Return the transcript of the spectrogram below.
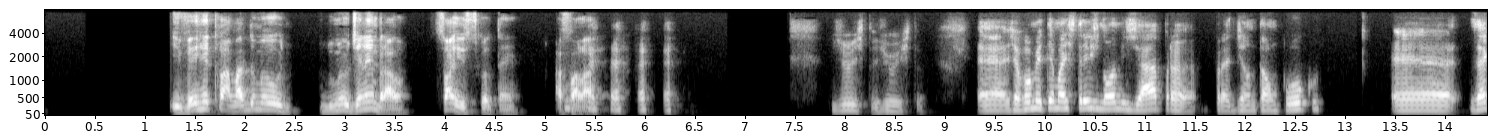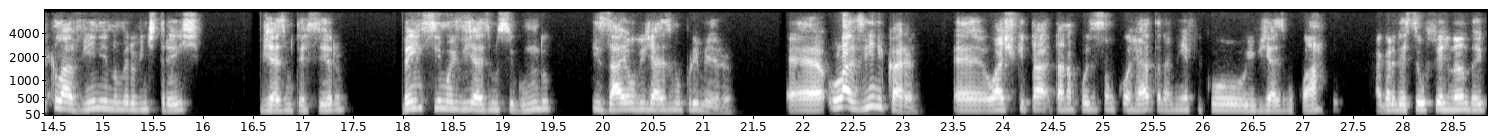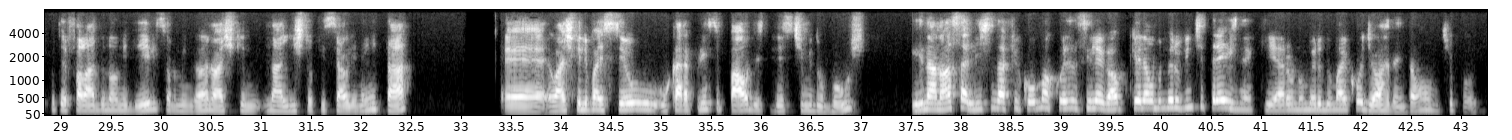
e veio reclamar do meu, do meu Jalen Brown. Só isso que eu tenho a falar. justo, justo. É, já vou meter mais três nomes já para adiantar um pouco. É, Zach Lavine, número 23, 23 Ben Simmons, 22 e Zion, 21 é, O Lavine, cara, é, eu acho que tá, tá, na posição correta, na minha ficou em 24 Agradecer o Fernando aí por ter falado o nome dele, se eu não me engano, acho que na lista oficial ele nem tá. É, eu acho que ele vai ser o, o cara principal desse, desse, time do Bulls. E na nossa lista ainda ficou uma coisa assim legal, porque ele é o número 23, né? Que era o número do Michael Jordan. Então, tipo,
